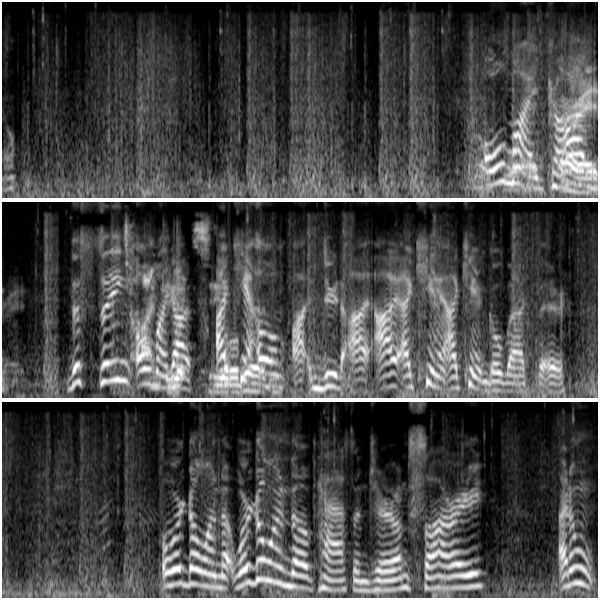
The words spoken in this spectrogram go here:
No? Oh my. God. Alright. This thing, oh my god. I can't um I, dude, I, I I can't I can't go back there. We're going to, we're going to passenger. I'm sorry. I don't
